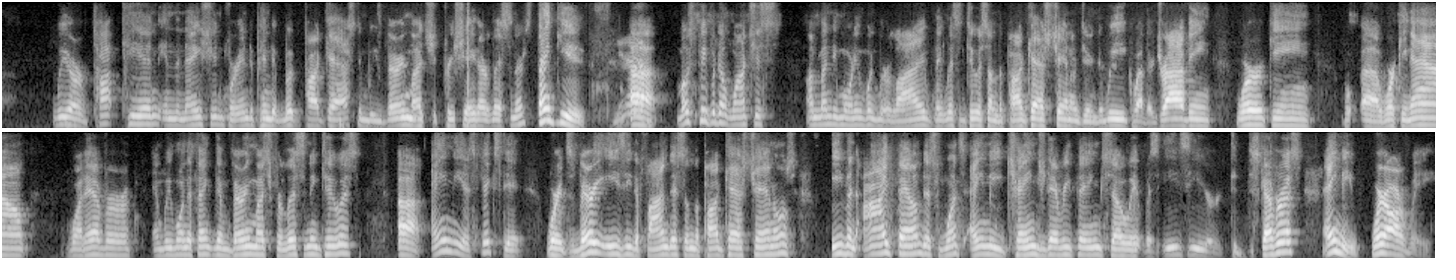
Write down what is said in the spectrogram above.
we are top 10 in the nation for independent book podcast and we very much appreciate our listeners. Thank you. yeah, Uh most people don't watch us on Monday morning when we're live. They listen to us on the podcast channel during the week while they're driving, working, uh, working out, whatever. And we want to thank them very much for listening to us. Uh, Amy has fixed it where it's very easy to find us on the podcast channels. Even I found us once Amy changed everything so it was easier to discover us. Amy, where are we?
